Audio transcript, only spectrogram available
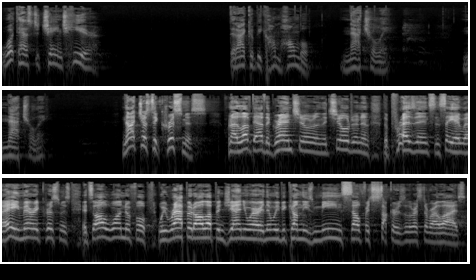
What has to change here that I could become humble naturally? Naturally. Not just at Christmas, when I love to have the grandchildren and the children and the presents and say, hey, hey, Merry Christmas. It's all wonderful. We wrap it all up in January and then we become these mean, selfish suckers for the rest of our lives.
